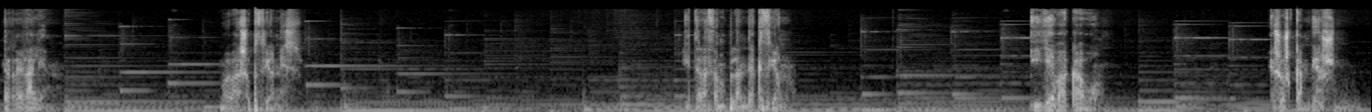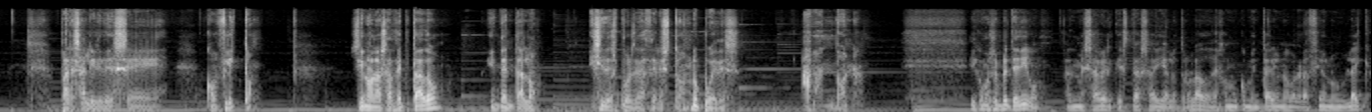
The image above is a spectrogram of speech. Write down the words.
te regalen nuevas opciones. Y traza un plan de acción. Y lleva a cabo esos cambios para salir de ese conflicto. Si no lo has aceptado, inténtalo. Y si después de hacer esto no puedes, abandona. Y como siempre te digo, hazme saber que estás ahí al otro lado. Déjame un comentario, una valoración, un like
